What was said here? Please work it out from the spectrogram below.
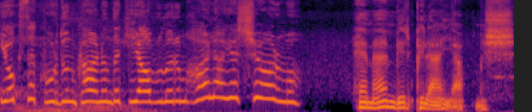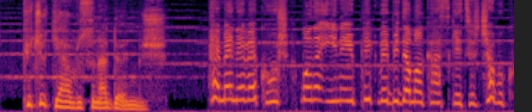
Yoksa kurdun karnındaki yavrularım hala yaşıyor mu? Hemen bir plan yapmış. Küçük yavrusuna dönmüş. Hemen eve koş. Bana iğne iplik ve bir de makas getir çabuk.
